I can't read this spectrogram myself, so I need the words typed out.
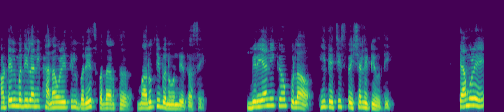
हॉटेलमधील आणि खानावळीतील बरेच पदार्थ मारुती बनवून देत असे. बिर्याणी किंवा पुलाव ही त्याची स्पेशालिटी होती. त्यामुळे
